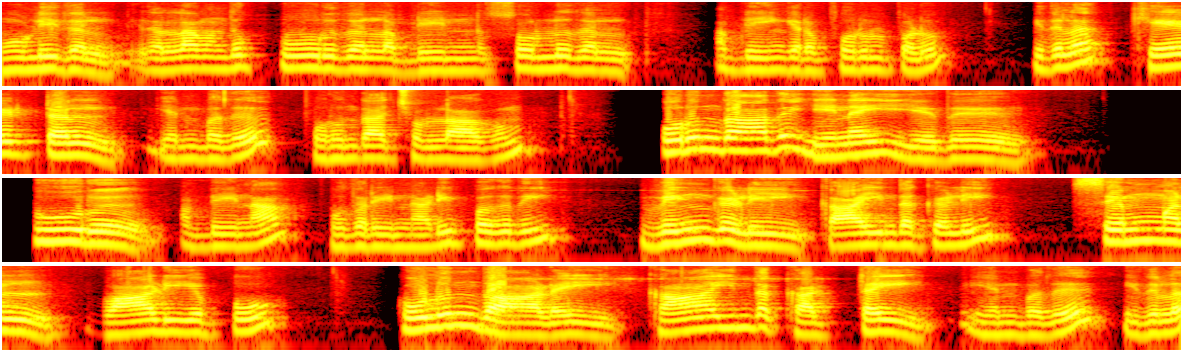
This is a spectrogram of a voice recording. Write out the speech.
மொழிதல் இதெல்லாம் வந்து கூறுதல் அப்படின்னு சொல்லுதல் அப்படிங்கிற பொருள்படும் இதில் கேட்டல் என்பது பொருந்தா சொல்லாகும். பொருந்தாத இணை எது? தூறு அப்படின்னா புதரின் அடிப்பகுதி வெங்களி காய்ந்த களி செம்மல் வாடிய பூ கொழுந்தாடை காய்ந்த கட்டை என்பது இதில்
